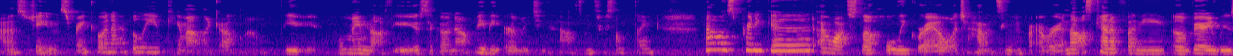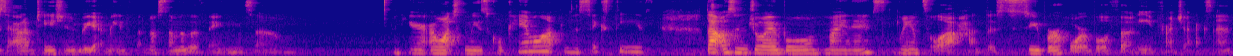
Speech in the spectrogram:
has James Franco and I believe, came out like, I don't know, few well, maybe not a few years ago now, maybe early 2000s or something. That was pretty good. I watched The Holy Grail, which I haven't seen in forever, and that was kind of funny. A very loose adaptation, but yet made fun of some of the things. Um, in here, I watched the musical Camelot from the 60s. That was enjoyable, minus Lancelot had this super horrible, phony French accent.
